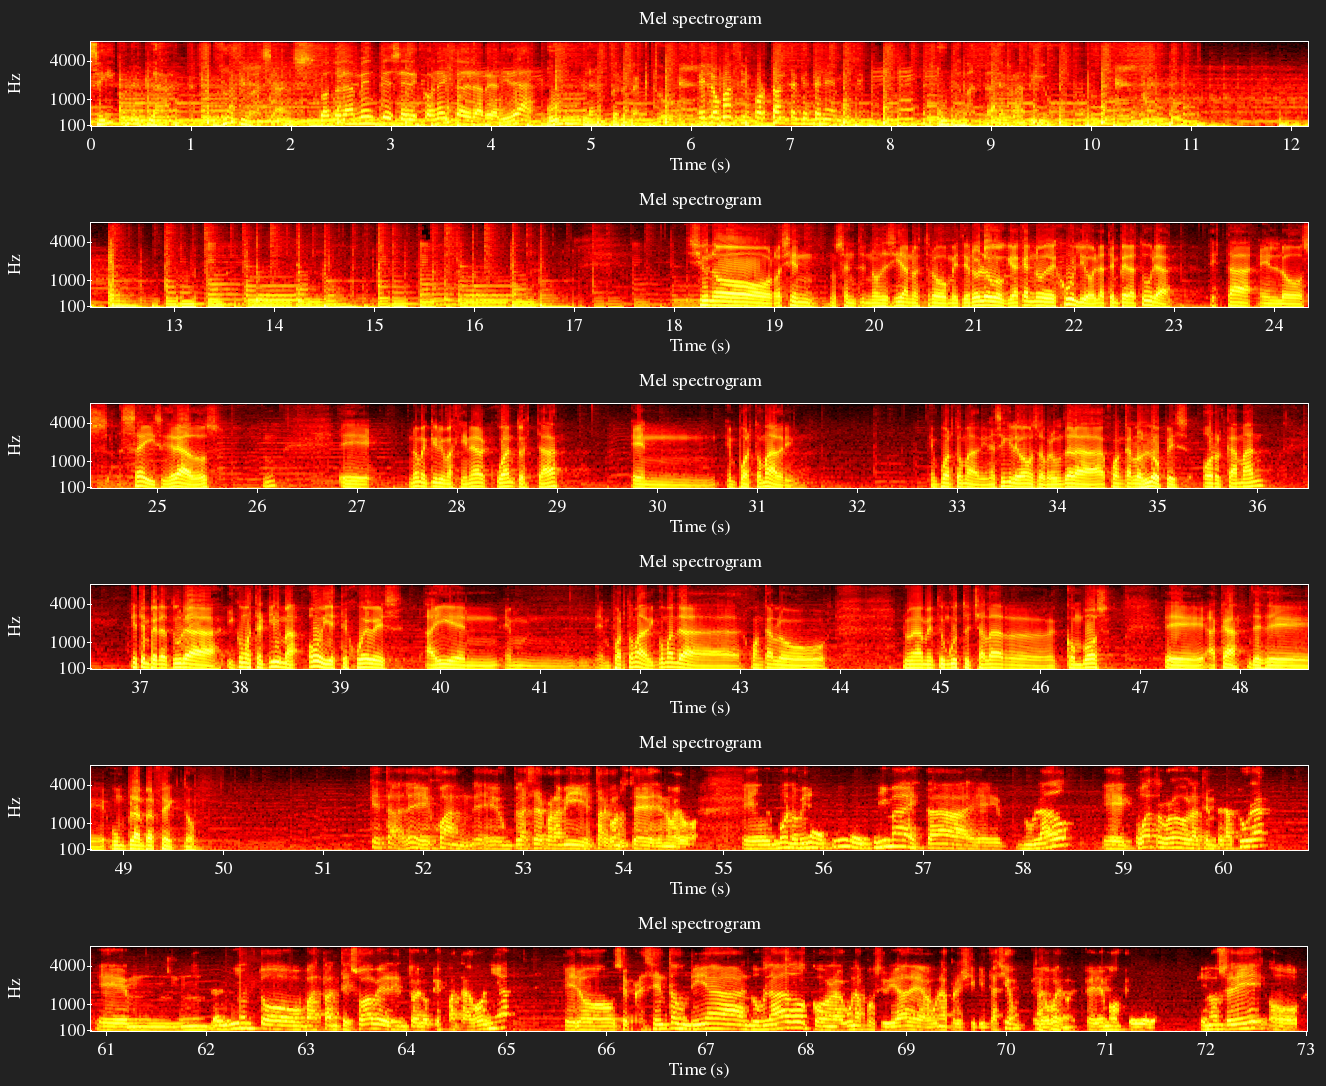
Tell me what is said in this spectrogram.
Seguí con el plan. No te basas. Cuando la mente se desconecta de la realidad. Un plan perfecto. Es lo más importante que tenemos. Una banda de radio. Si uno recién nos, nos decía nuestro meteorólogo que acá en 9 de julio la temperatura está en los 6 grados. Eh, no me quiero imaginar cuánto está en, Puerto Madryn. En Puerto Madryn. Así que le vamos a preguntar a Juan Carlos López, Orcamán, qué temperatura y cómo está el clima hoy, este jueves, ahí en, en, Puerto Madryn. ¿Cómo anda, Juan Carlos? Nuevamente un gusto charlar con vos eh, acá, desde Un Plan Perfecto. ¿Qué tal, eh, Juan? Eh, un placer para mí estar con ustedes de nuevo. Eh, bueno, mira, el clima está nublado, eh, 4 grados la temperatura, eh, el viento bastante suave dentro de lo que es Patagonia, pero se presenta un día nublado con alguna posibilidad de alguna precipitación. Pero Ajá. bueno, esperemos que, que no se dé o,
